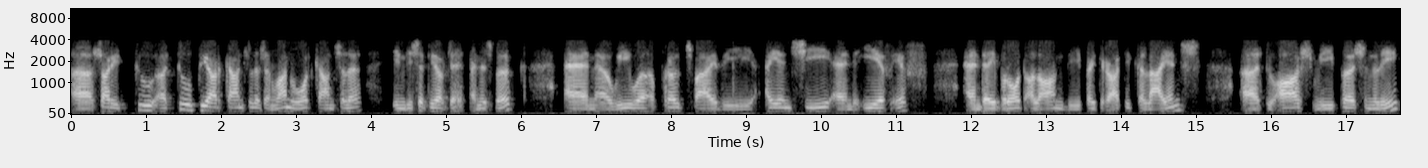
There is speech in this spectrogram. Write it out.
Uh, sorry, two uh, two PR councillors and one ward councillor in the city of Johannesburg and uh, we were approached by the ANC and the EFF, and they brought along the Patriotic Alliance uh, to ask me personally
